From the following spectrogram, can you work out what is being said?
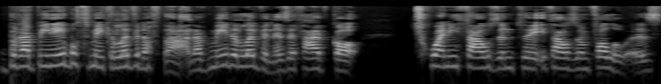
But I've been able to make a living off that. And I've made a living as if I've got 20,000, 30,000 followers.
